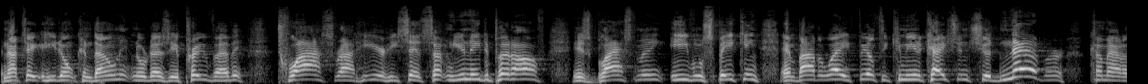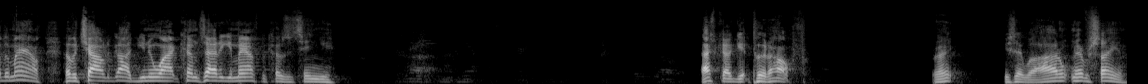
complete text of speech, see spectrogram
And I tell you, he don't condone it, nor does he approve of it. Twice right here, he said something you need to put off is blasphemy, evil speaking, and by the way, filthy communication should never come out of the mouth of a child of God. You know why it comes out of your mouth? Because it's in you. That's got to get put off. Right? You say, well, I don't never say them.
